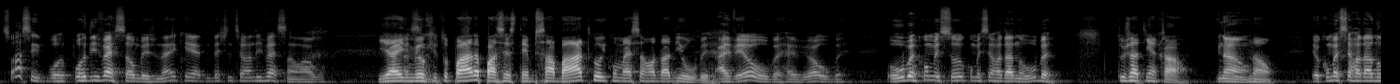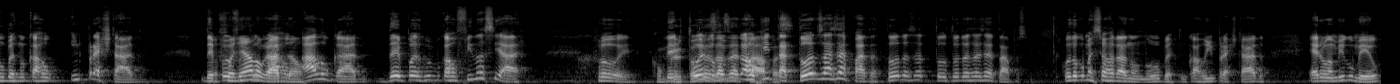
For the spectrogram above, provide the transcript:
Só assim, por, por diversão mesmo, né? Que é, deixa de ser uma diversão, algo. E aí, Assim. meu que tu para, passa esse tempo sabático e começa a rodar de Uber. Aí veio a Uber, aí veio a Uber. O Uber começou, eu comecei a rodar no Uber. Tu já tinha carro? Não. Não. Eu comecei a rodar no Uber no carro emprestado. Depois foi eu fui nem alugado, carro não. alugado. Depois eu fui pro carro financiado. Foi. Cumpriu Depois todas eu as carro etapas. quitado, todas as etapas, todas, to- todas as etapas. Quando eu comecei a rodar no Uber, com carro emprestado, era um amigo meu,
